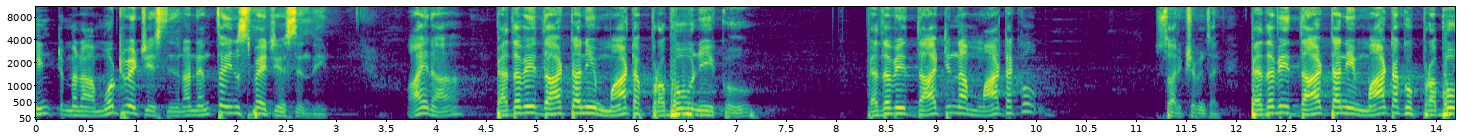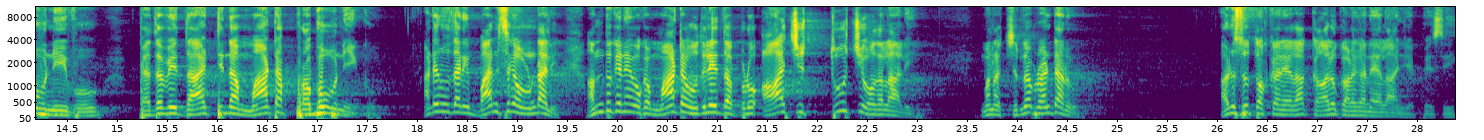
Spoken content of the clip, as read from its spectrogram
ఇంటి మన మోటివేట్ చేసింది నన్ను ఎంతో ఇన్స్పైర్ చేసింది. ఆయన పెదవి దాటని మాట ప్రభువు నీకు పెదవి దాటిన మాటకు సారీ క్షమించాలి పెదవి దాటని మాటకు ప్రభువు నీవు పెదవి దాటిన మాట ప్రభువు నీకు. అంటే నువ్వు దానికి బానిసగా ఉండాలి. అందుకనే ఒక మాట వదిలేటప్పుడు ఆచి తూచి వదలాలి. మన చిన్నప్పుడు అంటారు అడుసు తొక్కనేలా కాలు కడగనేలా అని చెప్పేసి.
